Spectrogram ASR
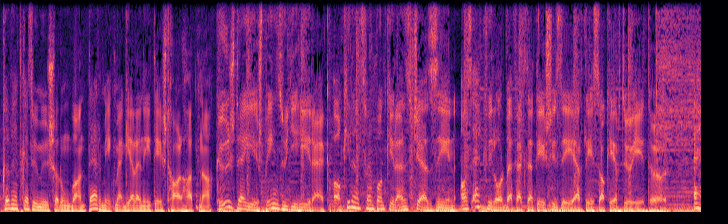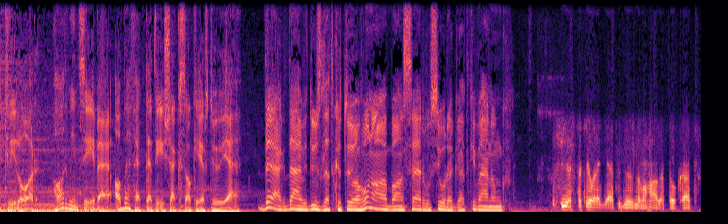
Következő műsorunkban termék megjelenítést hallhatnak. Kősdei és pénzügyi hírek a 90.9 jazz az Equilor befektetési ZRT szakértőjétől. Equilor, 30 éve a befektetések szakértője. Deák Dávid üzletkötő a vonalban, szervusz, jó reggelt kívánunk! Sziasztok, jó reggelt, üdvözlöm a hallgatókat!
